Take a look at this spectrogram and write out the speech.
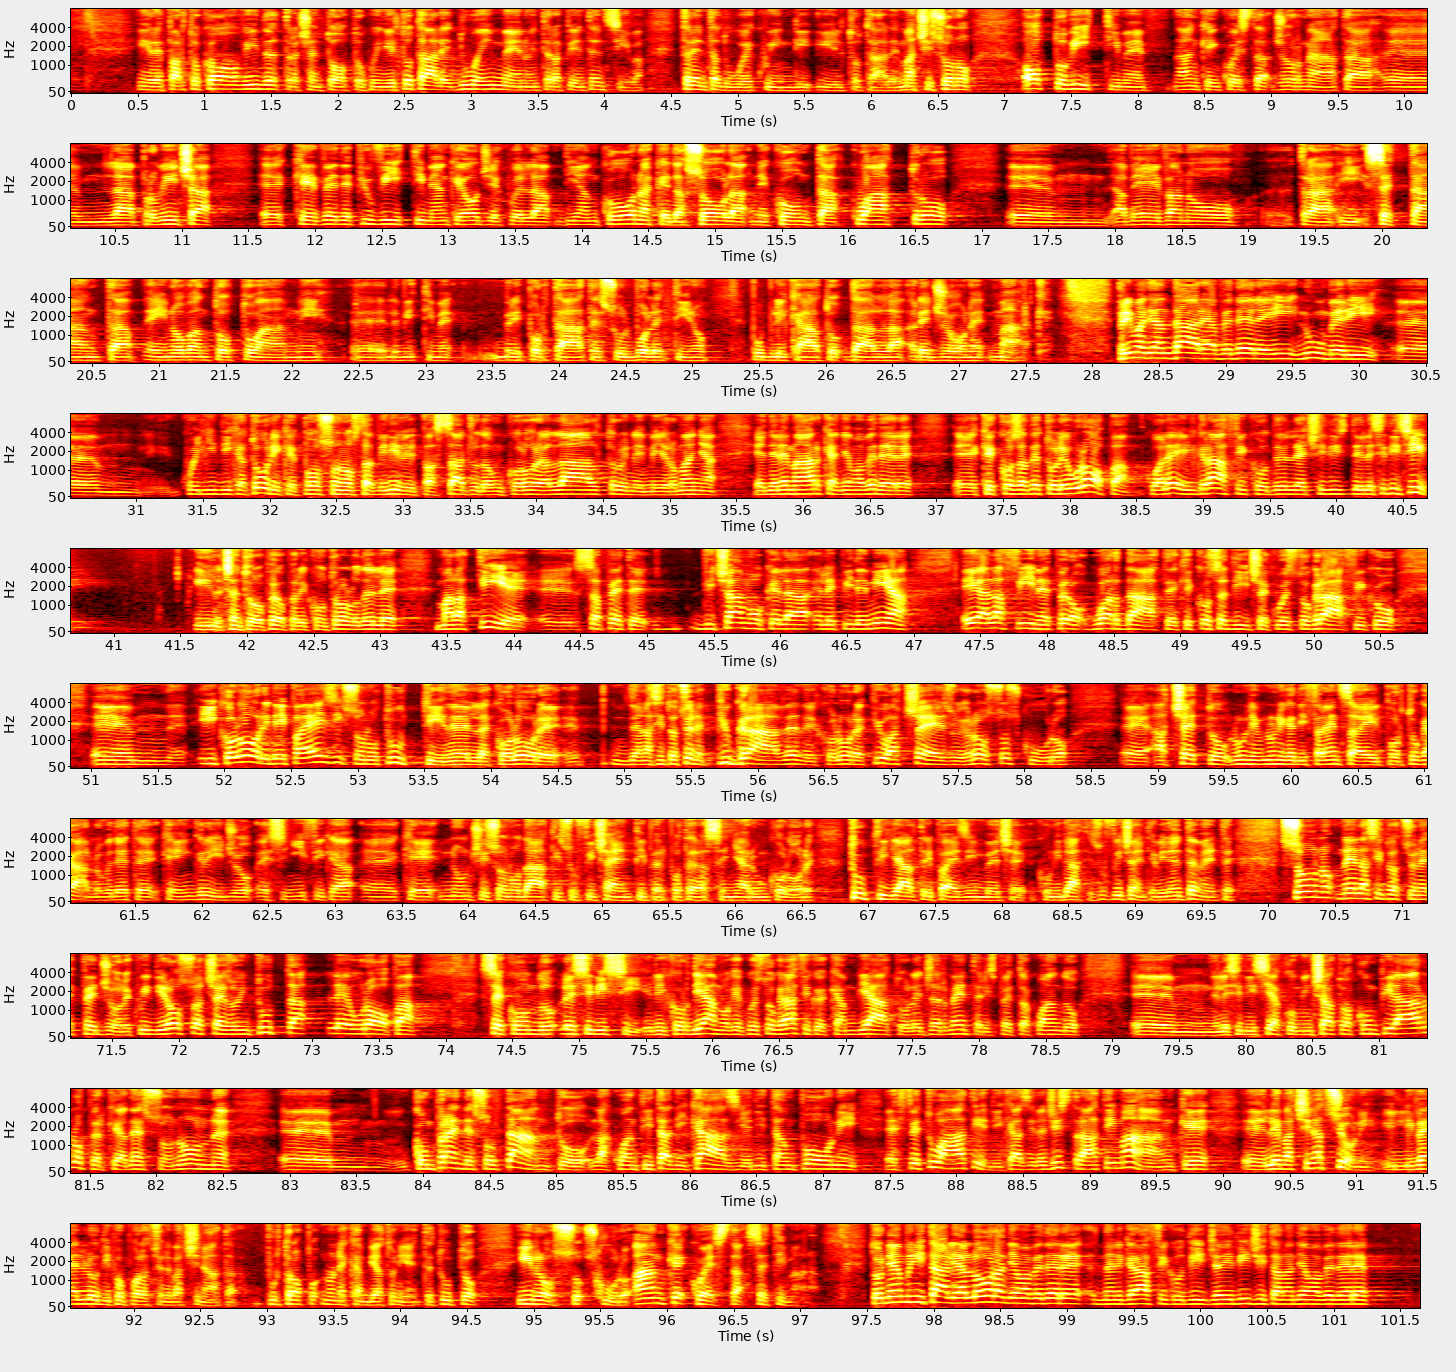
in reparto Covid, 308 quindi il totale, 2 in meno in terapia intensiva, 32 quindi il totale. Ma ci sono 8 vittime anche in questa giornata. Eh, la provincia eh, che vede più vittime anche oggi è quella di Ancona che da sola ne conta 4 ehm, avevano eh, tra i 70 e i 98 anni eh, le vittime riportate sul bollettino pubblicato dalla Regione Marche. Prima di andare a vedere i numeri, ehm, quegli indicatori che possono stabilire il passaggio da un colore all'altro in Emilia Romagna e nelle Marche, andiamo a vedere eh, che cosa ha detto l'Europa, qual è il grafico delle, CD, delle CDC il Centro Europeo per il Controllo delle Malattie. Eh, sapete, diciamo che la, l'epidemia è alla fine, però guardate che cosa dice questo grafico. Eh, I colori dei paesi sono tutti nel colore, nella situazione più grave, nel colore più acceso, il rosso scuro, eh, accetto, l'unica differenza è il Portogallo, vedete che è in grigio e significa eh, che non ci sono dati sufficienti per poter assegnare un colore. Tutti gli altri paesi invece con i dati sufficienti evidentemente sono nella situazione peggiore, quindi rosso acceso in tutta l'Europa secondo l'ECDC. Ricordiamo che questo grafico è cambiato leggermente rispetto a quando ehm, l'ECDC ha cominciato a compilarlo perché adesso non ehm, comprende soltanto la quantità di casi e di tamponi effettuati e di casi registrati, ma anche eh, le vaccinazioni, il livello di popolazione vaccinata. Purtroppo non è cambiato niente, tutto in rosso scuro, anche questa settimana. Torniamo in Italia allora, andiamo a vedere nel grafico di J Digital, andiamo a vedere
